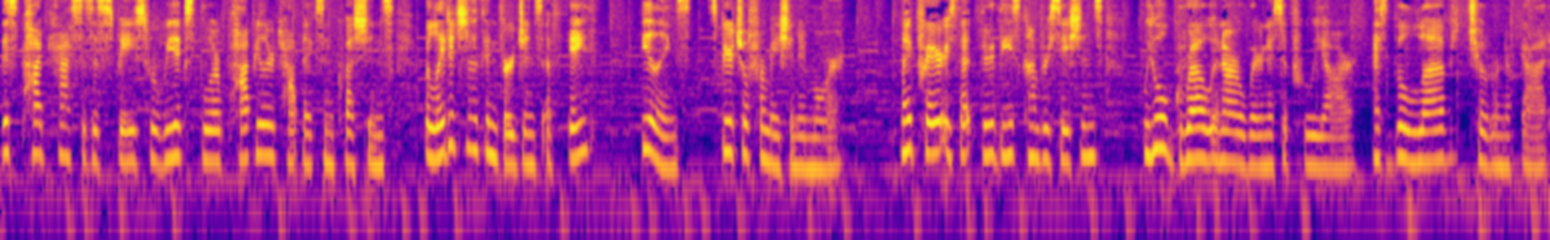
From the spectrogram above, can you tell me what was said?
This podcast is a space where we explore popular topics and questions related to the convergence of faith, feelings, spiritual formation, and more. My prayer is that through these conversations, we will grow in our awareness of who we are as beloved children of God.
